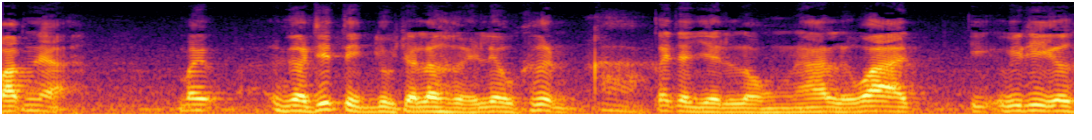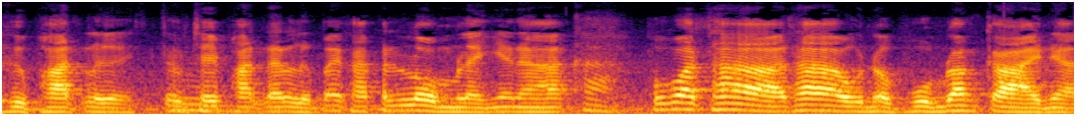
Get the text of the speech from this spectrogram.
ปั๊บเนี่ย ไม่เหงื่อที่ติดอยู่จะระเหยเร็วขึ้นค่ะก็จะเย็นลงนะฮะหรือว่าอีกวิธีก็คือพัดเลยต้องใช้พัดแล้วหรือไม่พัดพัดลมอะไรเงี้ยนะฮะค่ะเพราะว่าถ้าถ้าอุณหภูมิร่างกายเนี่ย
